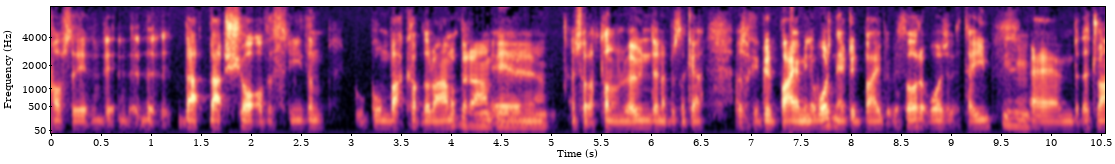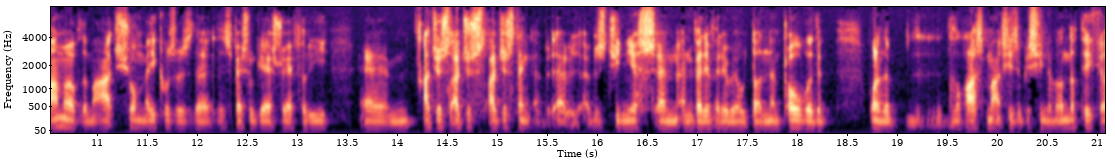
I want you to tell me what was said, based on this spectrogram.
obviously the, the, that that shot of the three of them going back up the ramp Up the ramp, yeah. um, and sort of turning around, and it was like a it was like a goodbye. I mean, it wasn't a goodbye, but we thought it was at the time. Mhm. Um, but the drama of the match, Shawn Michaels was the, the special guest referee. Um, I just, I just, I just think it, it, was, it was genius and, and very, very well done, and probably the one of the the last matches that we've seen of Undertaker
